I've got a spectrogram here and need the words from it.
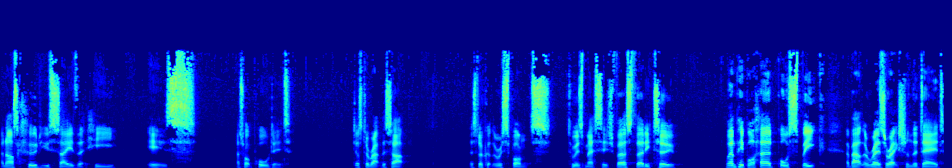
and ask, Who do you say that he is? That's what Paul did. Just to wrap this up, let's look at the response to his message. Verse 32 When people heard Paul speak about the resurrection of the dead,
